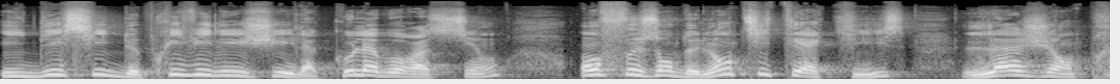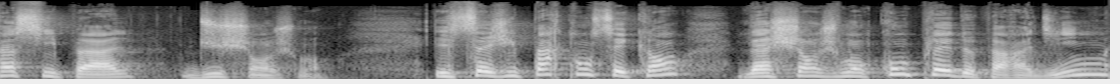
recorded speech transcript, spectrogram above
il décide de privilégier la collaboration en faisant de l'entité acquise l'agent principal du changement. Il s'agit par conséquent d'un changement complet de paradigme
